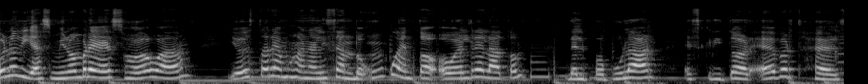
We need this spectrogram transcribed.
Buenos días, mi nombre es Joda Wada y hoy estaremos analizando un cuento o el relato del popular escritor Ebert Hells,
